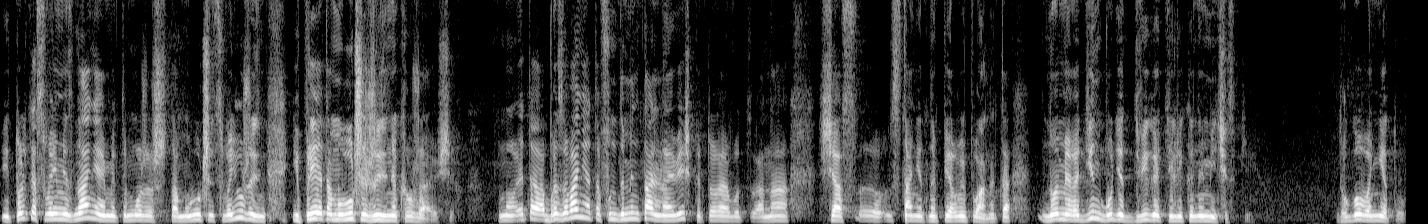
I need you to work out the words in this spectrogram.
И только своими знаниями ты можешь там улучшить свою жизнь и при этом улучшить жизнь окружающих. Но это образование это фундаментальная вещь, которая вот она сейчас э, станет на первый план. Это номер один будет двигатель экономический. Другого нету.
